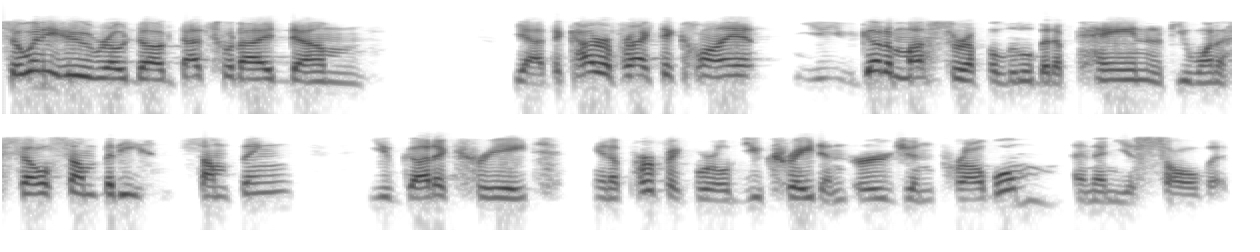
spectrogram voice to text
so anywho, Road Dog, that's what I'd, um, yeah, the chiropractic client, you've got to muster up a little bit of pain. If you want to sell somebody something, you've got to create, in a perfect world, you create an urgent problem and then you solve it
